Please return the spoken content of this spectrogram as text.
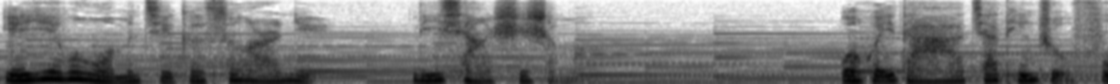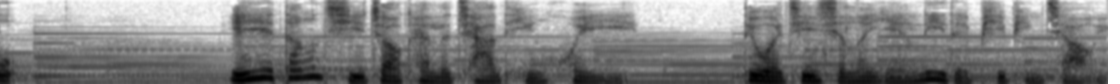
爷爷问我们几个孙儿女，理想是什么？我回答家庭主妇。爷爷当即召开了家庭会议，对我进行了严厉的批评教育。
